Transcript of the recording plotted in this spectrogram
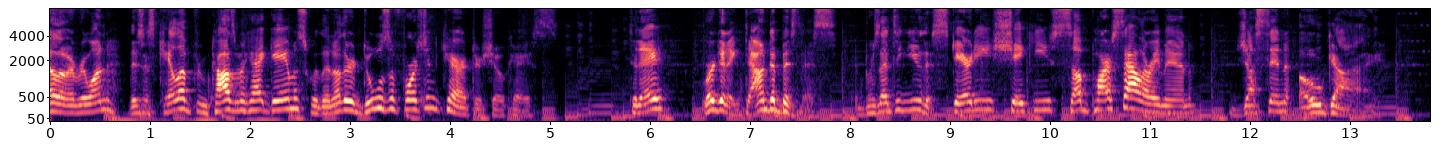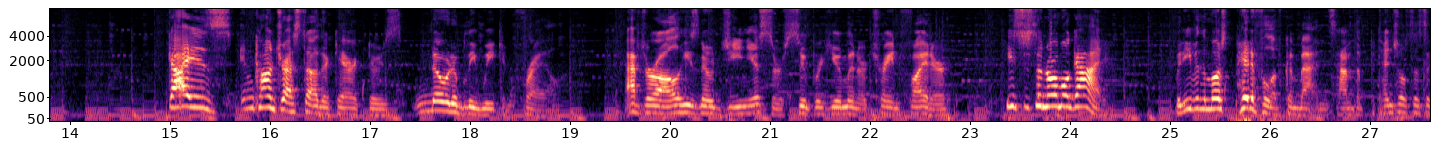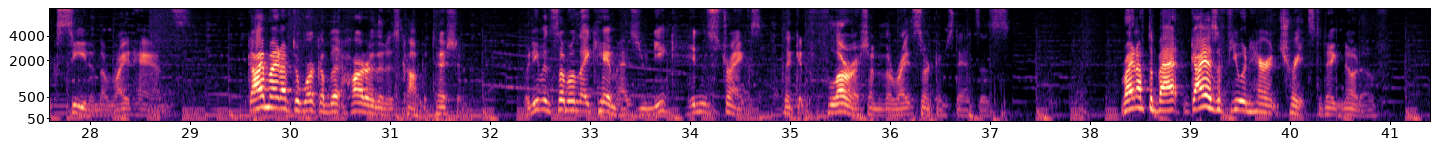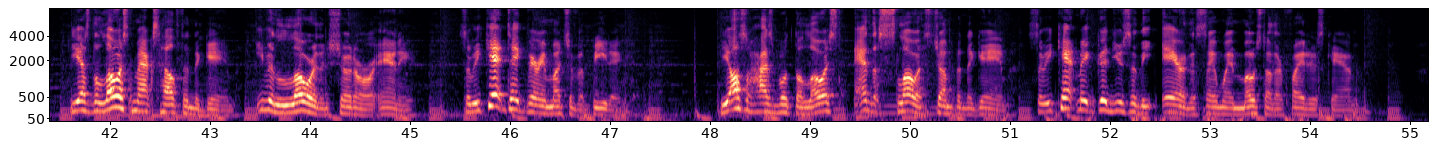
Hello everyone, this is Caleb from Cosmic Hat Games with another Duels of Fortune character showcase. Today, we're getting down to business and presenting you the scaredy, shaky, subpar salaryman, Justin O. Guy. Guy is, in contrast to other characters, notably weak and frail. After all, he's no genius or superhuman or trained fighter. He's just a normal guy. But even the most pitiful of combatants have the potential to succeed in the right hands. Guy might have to work a bit harder than his competition, but even someone like him has unique, hidden strengths that can flourish under the right circumstances. Right off the bat, Guy has a few inherent traits to take note of. He has the lowest max health in the game, even lower than Shota or Annie, so he can't take very much of a beating. He also has both the lowest and the slowest jump in the game, so he can't make good use of the air the same way most other fighters can.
